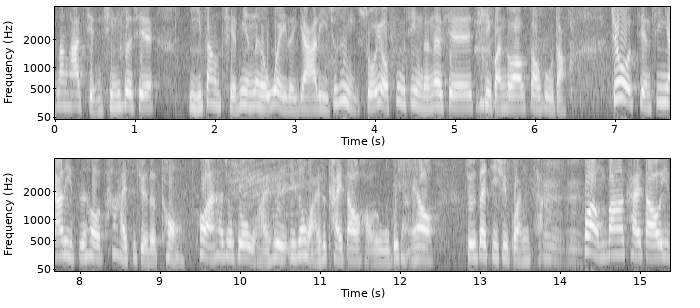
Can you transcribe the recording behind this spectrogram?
让他减轻这些胰脏前面那个胃的压力，就是你所有附近的那些器官都要照顾到。结果减轻压力之后，他还是觉得痛。后来他就说：“我还是医生，我还是开刀好了，我不想要，就是再继续观察。”嗯嗯。后来我们帮他开刀，一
